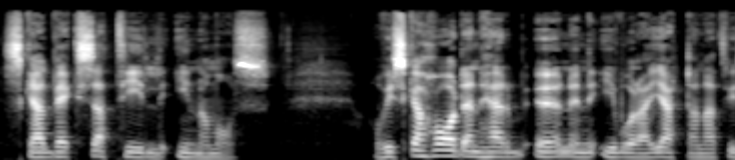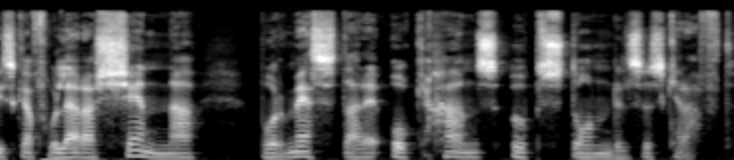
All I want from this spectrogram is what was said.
ska växa till inom oss. Och vi ska ha den här bönen i våra hjärtan, att vi ska få lära känna vår Mästare och hans uppståndelses kraft.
